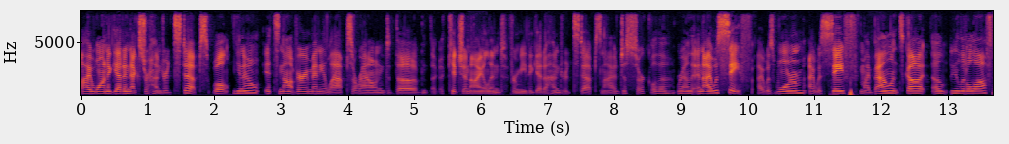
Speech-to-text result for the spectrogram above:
I want to get an extra 100 steps. Well, you know, it's not very many laps around the uh, kitchen island for me to get 100 steps. And I would just circle the around it. And I was safe. I was warm. I was safe. My balance got a, little off.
